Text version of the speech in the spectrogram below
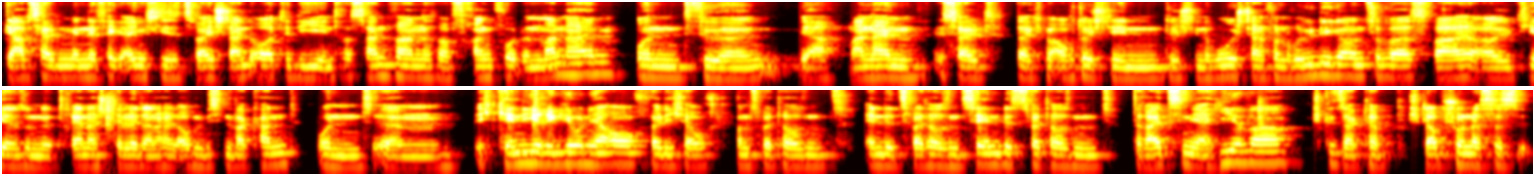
gab es halt im Endeffekt eigentlich diese zwei Standorte, die interessant waren, das war Frankfurt und Mannheim und für ja, Mannheim ist halt, sag ich mal, auch durch den, durch den Ruhestand von Rüdiger und sowas, war halt hier so eine Trainerstelle dann halt auch ein bisschen vakant. Und ähm, ich kenne die Region ja auch, weil ich auch von 2000, Ende 2010 bis 2013 ja hier war. Ich gesagt habe, ich glaube schon, dass es,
